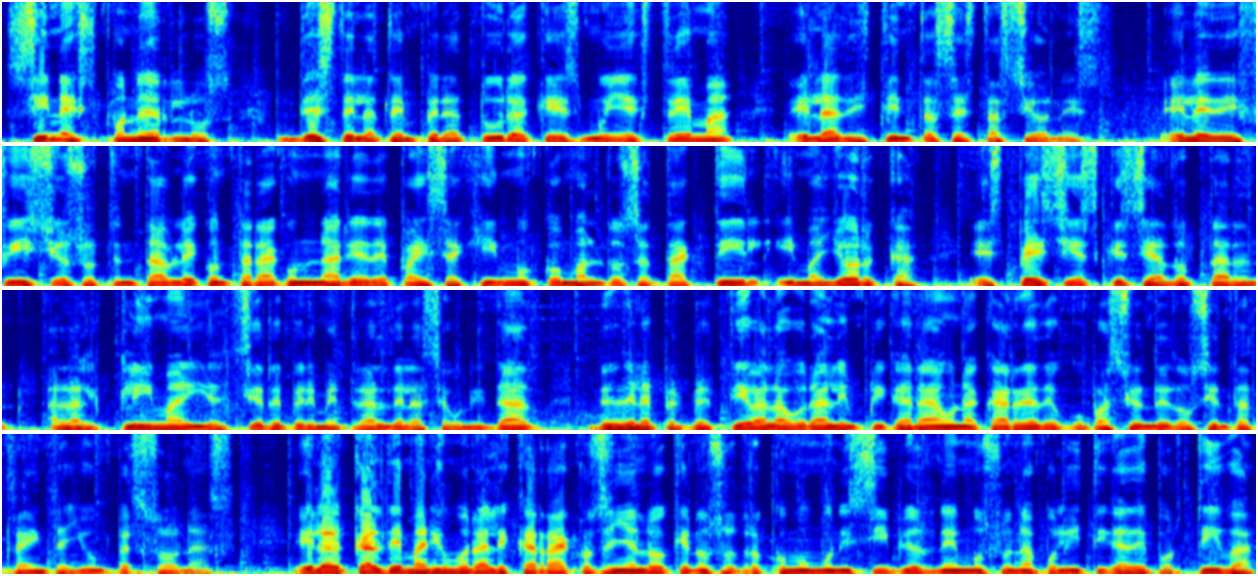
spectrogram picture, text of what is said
sin exponerlos desde la temperatura que es muy extrema en las distintas estaciones. El edificio sustentable contará con un área de paisajismo con maldosa táctil y mallorca, especies que se adoptarán al clima y el cierre perimetral de la seguridad desde la perspectiva laboral implicará una carga de ocupación de 231 personas. El alcalde Mario Morales Carrasco señaló que nosotros como municipio tenemos una política deportiva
